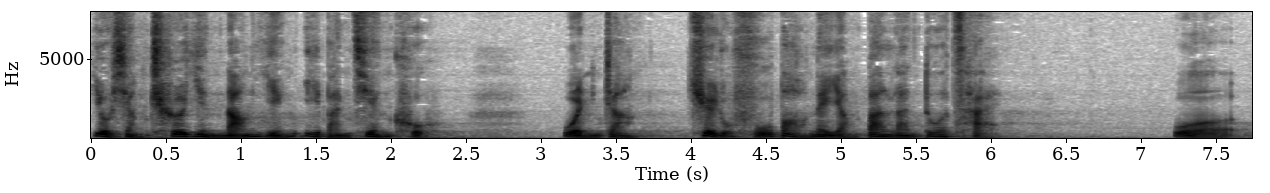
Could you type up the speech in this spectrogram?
又像车印囊萤一般艰苦，文章却如福报那样斑斓多彩。我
